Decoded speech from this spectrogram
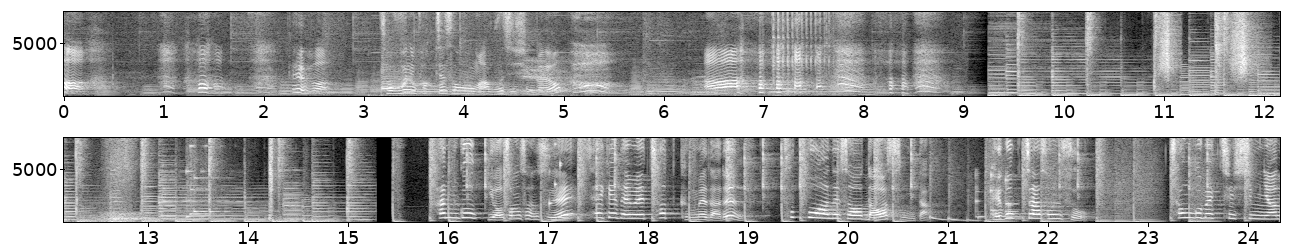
우와. 대박. 저분이 박지성 아버지신가요? 아. 한국 여성 선수의 세계 대회 첫 금메달은 푸포안에서 나왔습니다. 배국자 선수 1970년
